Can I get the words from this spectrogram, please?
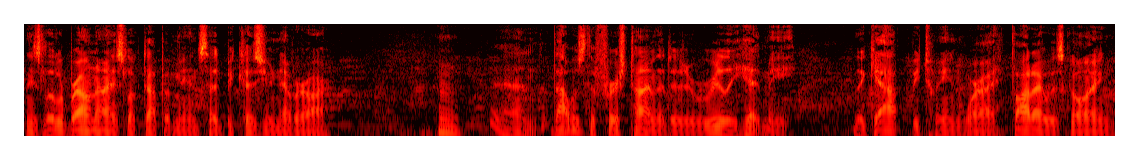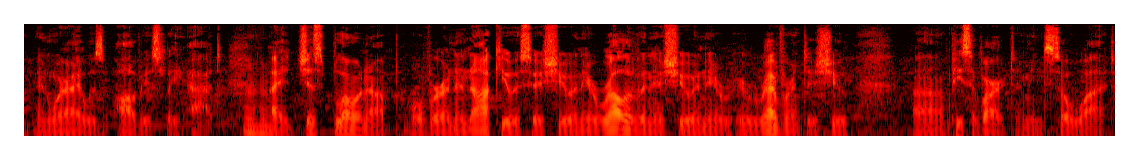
And these little brown eyes looked up at me and said, Because you never are. Hmm. And that was the first time that it had really hit me the gap between where I thought I was going and where I was obviously at. Mhm. I had just blown up over an innocuous issue, an irrelevant issue, an ir- irreverent issue, uh, piece of art. I mean, so what?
